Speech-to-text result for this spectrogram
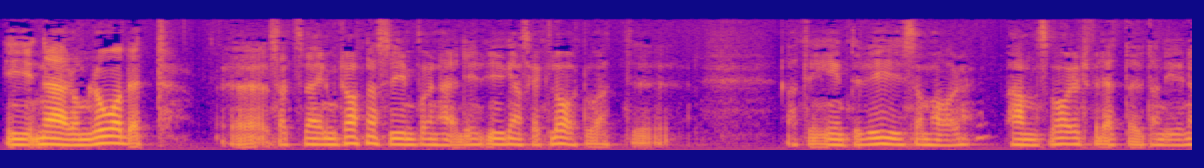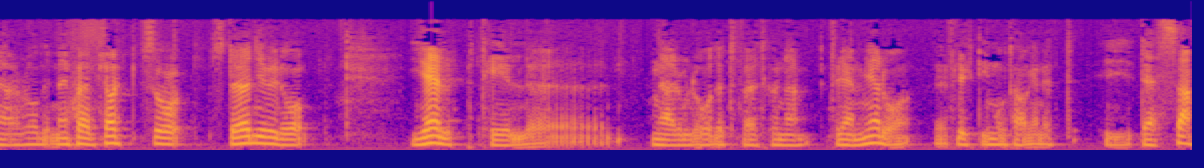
i närområdet. Eh, så att Sverigedemokraternas syn på den här, det är ju ganska klart då att, eh, att det är inte vi som har ansvaret för detta utan det är ju närområdet. Men självklart så stödjer vi då hjälp till eh, närområdet för att kunna främja då eh, flyktingmottagandet i dessa.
